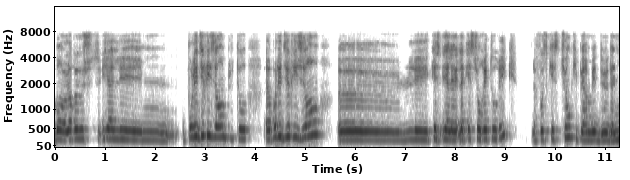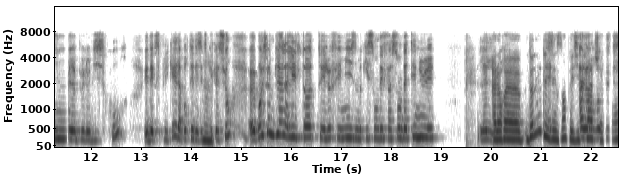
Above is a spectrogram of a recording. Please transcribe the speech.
bon, alors euh, il y a les, hmm, pour les dirigeants plutôt. Alors pour les dirigeants, les, il y a la, la, question rhétorique, la fausse question qui permet d'animer un peu le discours et d'expliquer, d'apporter des mm. explications. Euh, moi, j'aime bien la litote et l'euphémisme qui sont des façons d'atténuer. Alors, euh, donne-nous des exemples, n'hésite pas à chaque fois.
